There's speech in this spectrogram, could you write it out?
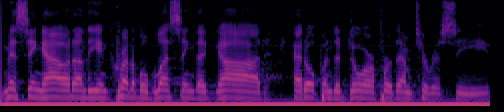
missing out on the incredible blessing that God had opened a door for them to receive.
